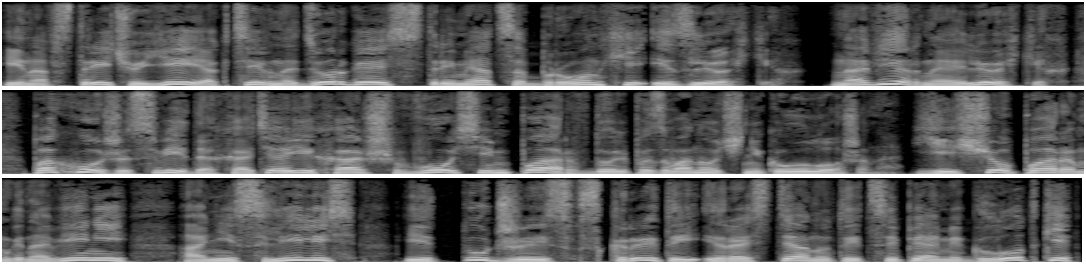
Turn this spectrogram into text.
и навстречу ей, активно дергаясь, стремятся бронхи из легких. Наверное, легких, похоже с вида, хотя их аж восемь пар вдоль позвоночника уложено. Еще пара мгновений они слились, и тут же из вскрытой и растянутой цепями глотки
